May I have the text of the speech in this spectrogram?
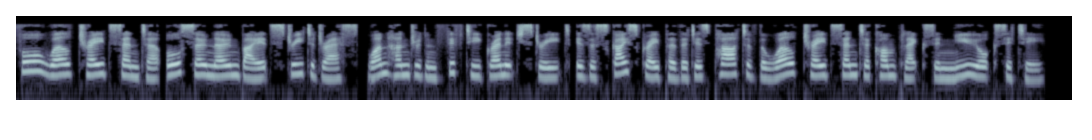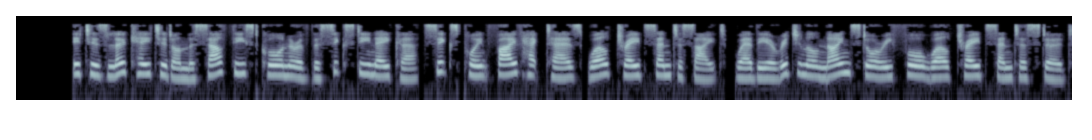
4 World Trade Center also known by its street address, 150 Greenwich Street is a skyscraper that is part of the World Trade Center complex in New York City. It is located on the southeast corner of the 16-acre (6.5 hectares) World Trade Center site, where the original nine-story 4 World Trade Center stood.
